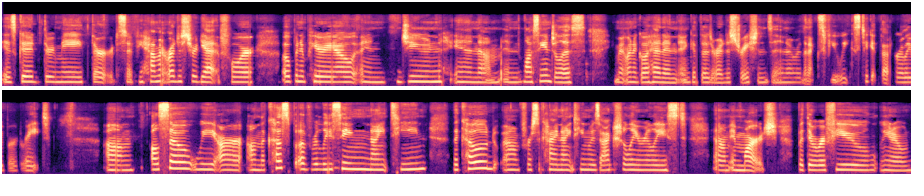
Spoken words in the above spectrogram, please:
is good through May 3rd. So if you haven't registered yet for Open Apereo in June in, um, in Los Angeles, you might want to go ahead and, and get those registrations in over the next few weeks to get that early bird rate. Um, also, we are on the cusp of releasing 19. The code um, for Sakai 19 was actually released um, in March, but there were a few, you know,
